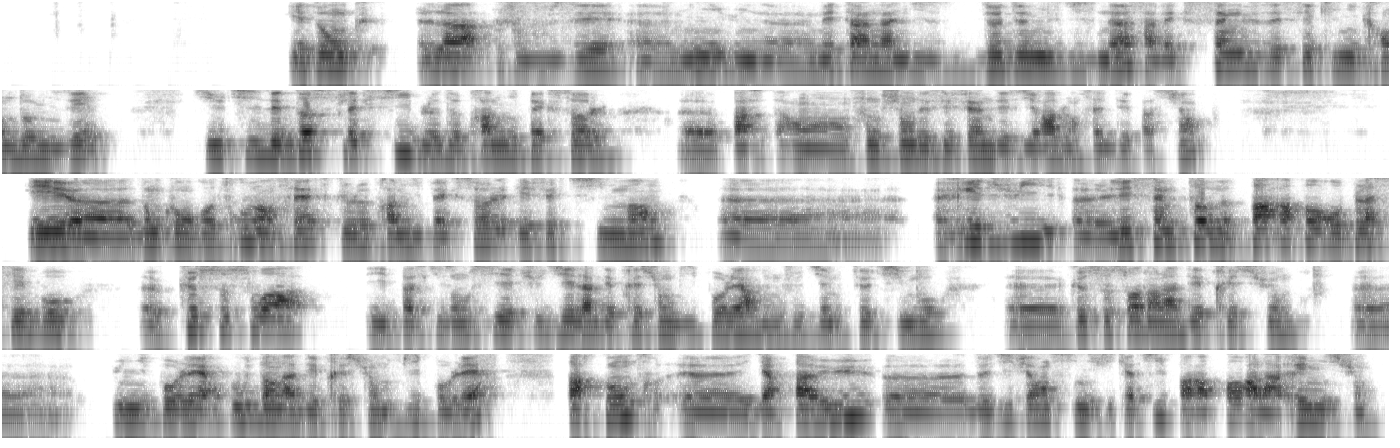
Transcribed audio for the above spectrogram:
Et donc, là, je vous ai euh, mis une méta-analyse de 2019 avec cinq essais cliniques randomisés qui utilisent des doses flexibles de pramipexol euh, en fonction des effets indésirables en fait, des patients. Et euh, donc, on retrouve en fait que le pramipexol, effectivement, euh, réduit euh, les symptômes par rapport au placebo, que ce soit, parce qu'ils ont aussi étudié la dépression bipolaire, donc je dis un petit mot, que ce soit dans la dépression unipolaire ou dans la dépression bipolaire. Par contre, il n'y a pas eu de différence significative par rapport à la rémission.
